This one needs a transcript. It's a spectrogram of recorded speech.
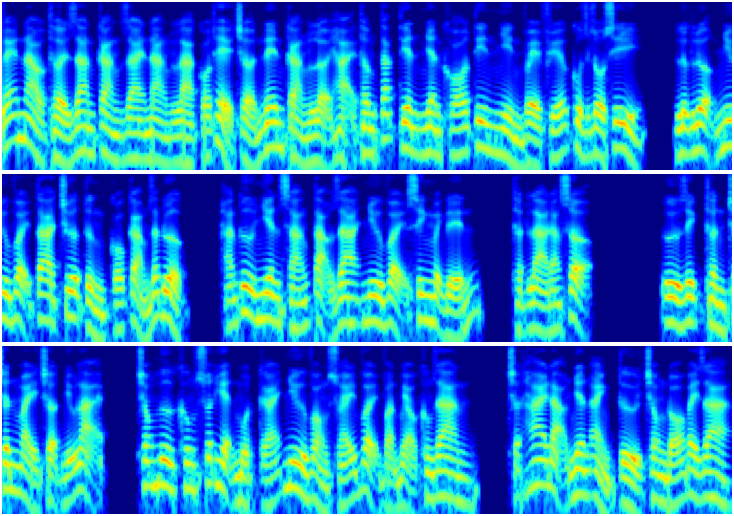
lẽ nào thời gian càng dài nàng là có thể trở nên càng lợi hại? Thâm tác tiên nhân khó tin nhìn về phía của dĩ lực lượng như vậy ta chưa từng có cảm giác được. Hắn cư nhiên sáng tạo ra như vậy sinh mệnh đến, thật là đáng sợ. Ừ dịch thần chân mày chợt nhíu lại, trong hư không xuất hiện một cái như vòng xoáy vậy vặn vẹo không gian, chợt hai đạo nhân ảnh từ trong đó bay ra.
